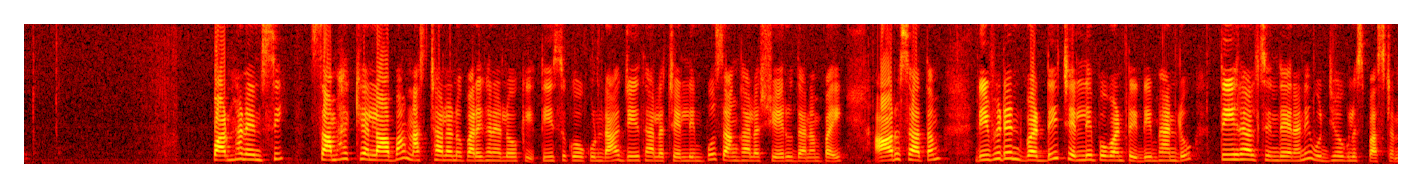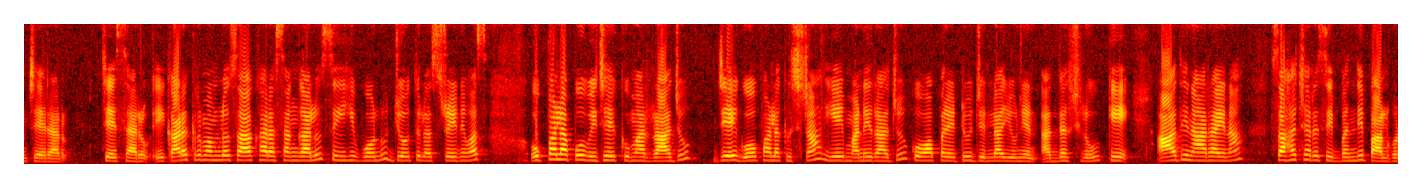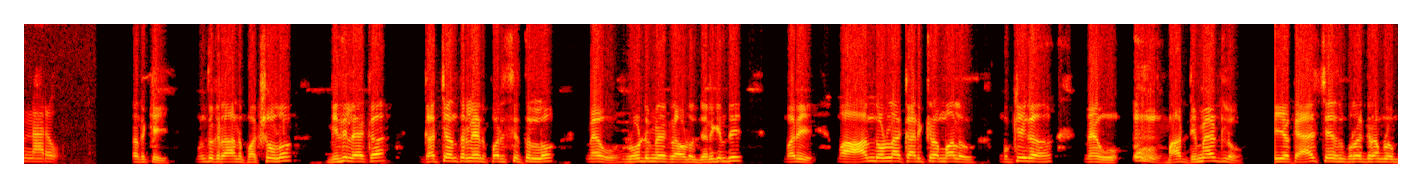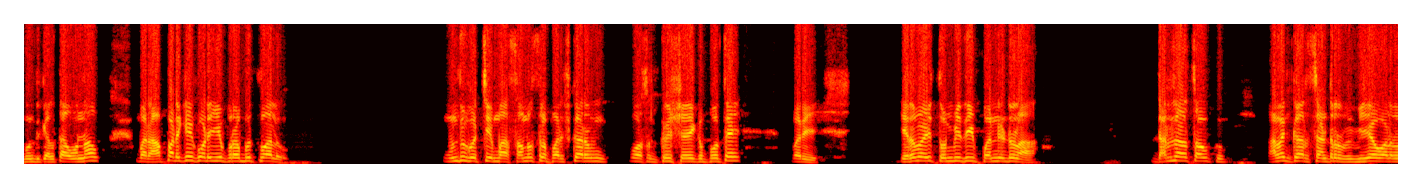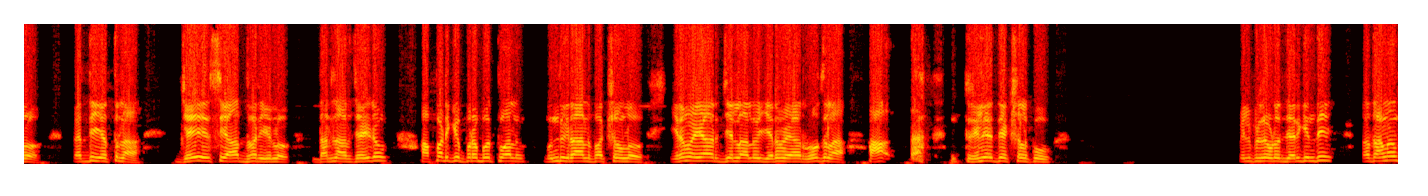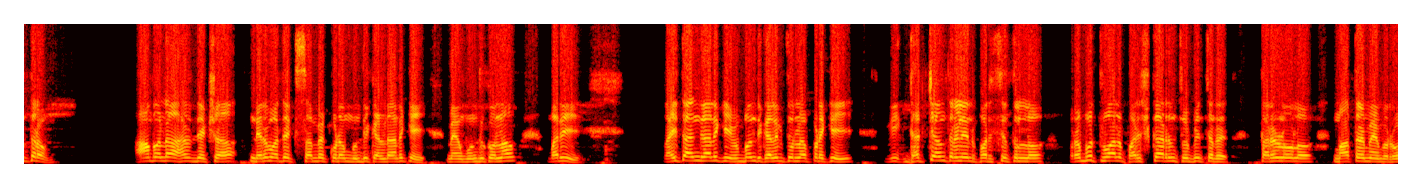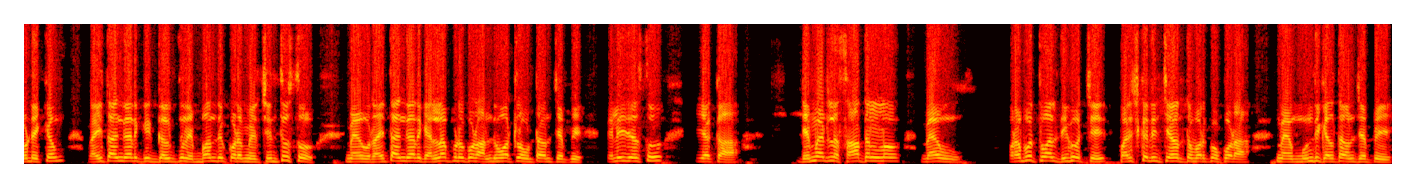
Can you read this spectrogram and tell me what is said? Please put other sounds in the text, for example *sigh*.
పర్మనెన్సీ సమైక్య లాభ నష్టాలను పరిగణలోకి తీసుకోకుండా జీతాల చెల్లింపు సంఘాల షేరు ధనంపై ఆరు శాతం డివిడెండ్ వడ్డీ చెల్లింపు వంటి డిమాండ్లు తీరాల్సిందేనని ఉద్యోగులు స్పష్టం చేరారు. చేశారు. ఈ కార్యక్రమంలో సహకార సంఘాలు సిఇఓలు Jyothula Srinivas Uppalapu Vijay Kumar Raju J Gopalakrishna A Maniraju cooperative జిల్లా యూనియన్ అధ్యక్షులు కె ఆదినారాయణ సహచర సిబ్బంది పాల్గొన్నారు. ముందుకు రాని పక్షంలో విధి లేక గత్యంతరం లేని పరిస్థితుల్లో మేము రోడ్డు మీదకి రావడం జరిగింది. మరి మా ఆందోళన కార్యక్రమాలు ముఖ్యంగా మేము *clears throat* మా డిమాండ్లు ఈ యొక్క యాజ్ చేసిన ప్రోగ్రాంలో ముందుకు వెళ్తా ఉన్నాం. మరి అప్పటికీ కూడా ఈ ప్రభుత్వాలు ముందుకు వచ్చి మా సమస్యల పరిష్కారం కోసం కృషి చేయకపోతే మరి ఇరవై తొమ్మిది పన్నెండున ధర్నా చౌక్ అలంకార్ సెంటర్ విజయవాడలో పెద్ద ఎత్తున జేఏసీ ఆధ్వర్యంలో ధర్నాలు చేయడం అప్పటికి ప్రభుత్వాలు ముందుకు రాని పక్షంలో ఇరవై ఆరు జిల్లాలు ఇరవై ఆరు రోజుల రిలే దీక్షలకు పిలుపునివ్వడం జరిగింది. తదనంతరం ఆమరణ దీక్ష నిరవధీక్ష సమ్మె కూడా ముందుకు వెళ్ళడానికి మేము ముందుకున్నాం. మరి రైతాంగానికి ఇబ్బంది కలుగుతున్నప్పటికీ వి- గత్యంతరం లేని పరిస్థితుల్లో ప్రభుత్వాలు పరిష్కారం చూపించిన తరుణంలో మాత్రమే మేము రోడ్ ఎక్కాం రైతాంగానికి కలుగుతున్న ఇబ్బంది కూడా మేము చింతిస్తూ మేము రైతాంగానికి ఎల్లప్పుడూ కూడా అందుబాటులో ఉంటామని చెప్పి తెలియజేస్తూ ఈ యొక్క డిమాండ్ల సాధనలో మేము ప్రభుత్వాలు దిగొచ్చి పరిష్కరించేంత వరకు కూడా మేము ముందుకెళ్తామని చెప్పి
